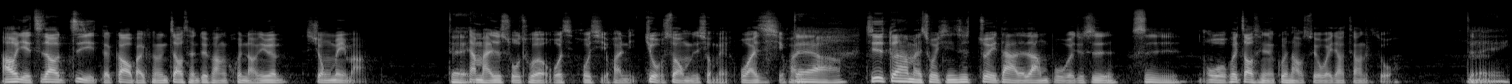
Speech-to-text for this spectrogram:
然后也知道自己的告白可能造成对方困扰，因为兄妹嘛。对，他们还是说出了我我喜欢你，就算我们是兄妹，我还是喜欢你。对啊，其实对他们来说已经是最大的让步了，就是是我会造成你的困扰，所以我一定要这样子做。对，嗯、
